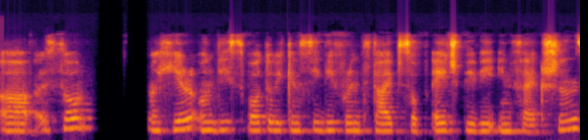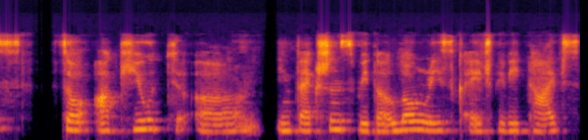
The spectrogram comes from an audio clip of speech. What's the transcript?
Uh, so here on this photo, we can see different types of HPV infections. So acute um, infections with low risk HPV types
